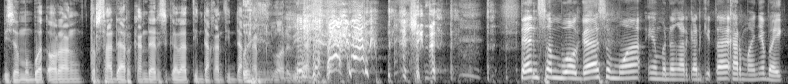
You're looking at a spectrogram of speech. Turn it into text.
Bisa membuat orang tersadarkan dari segala tindakan-tindakan. Luar biasa. Dan semoga semua yang mendengarkan kita karmanya baik.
